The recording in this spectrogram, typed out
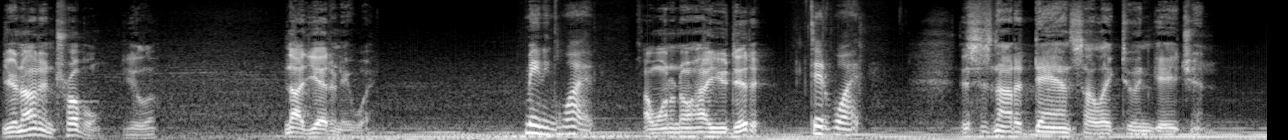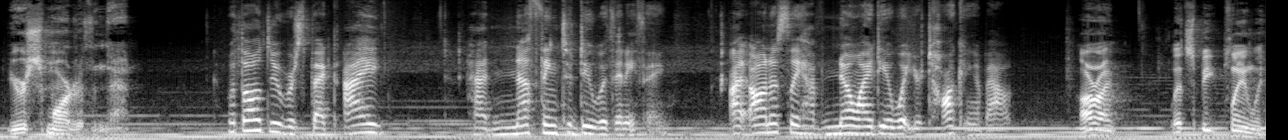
You're not in trouble, Beulah. Not yet, anyway. Meaning what? I want to know how you did it. Did what? This is not a dance I like to engage in. You're smarter than that. With all due respect, I had nothing to do with anything. I honestly have no idea what you're talking about. All right, let's speak plainly.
